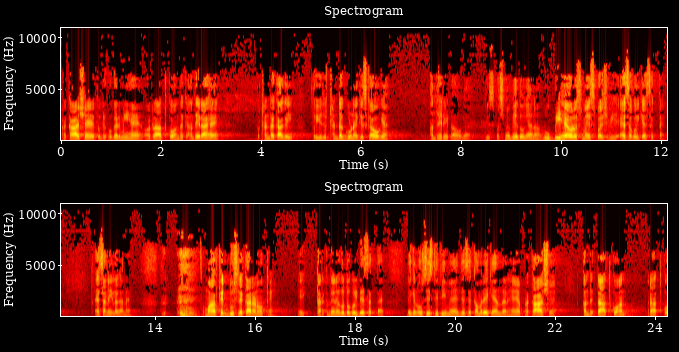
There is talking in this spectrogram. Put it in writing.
प्रकाश है तो देखो गर्मी है और रात को अंधेरा है तो ठंडक आ गई। तो ये जो ठंडक गुण है किसका हो गया? अंधेरे का हो गया। तो स्पर्श में भेद हो गया ना? रूप भी है और उसमें स्पर्श भी है। ऐसा कोई कह सकता है। ऐसा नहीं लगाना है। वहाँ फिर दूसरे कारण होते हैं। एक तर्क देने को तो कोई दे सकता है। लेकिन उस स्थिति में जैसे कमरे के अंदर है, प्रकाश है रात को रात को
